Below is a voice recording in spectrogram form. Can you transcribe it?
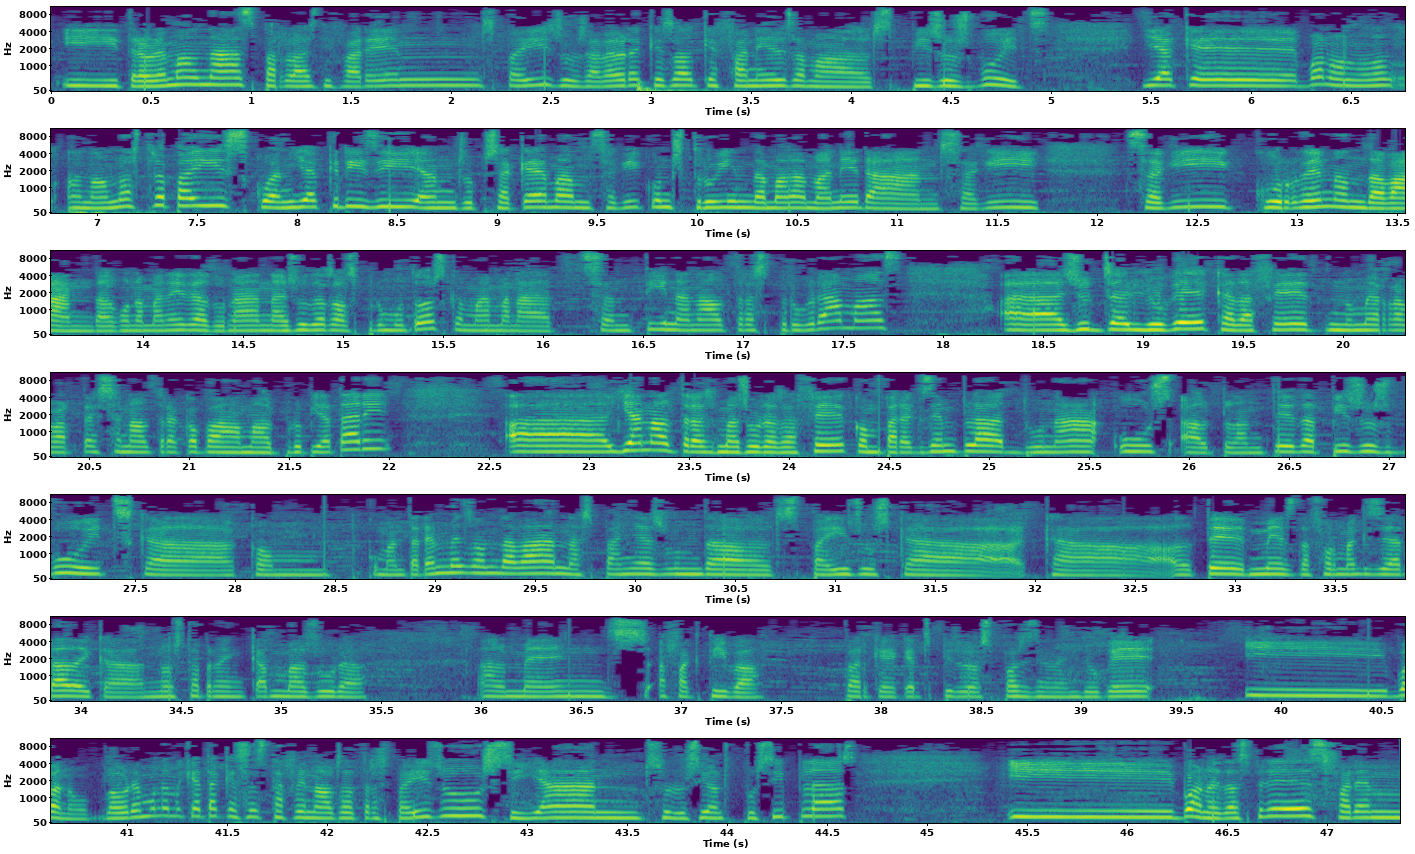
i traurem el nas per les diferents països a veure què és el que fan ells amb els pisos buits. Ja que bueno, en el nostre país quan hi ha crisi ens obsequem en seguir construint de mala manera, en seguir, seguir corrent endavant d'alguna manera donant ajudes als promotors com hem anat sentint en altres programes eh, ajuts al lloguer que de fet només reverteixen altre cop amb el propietari. Uh, hi ha altres mesures a fer, com per exemple donar ús al planter de pisos buits, que com comentarem més endavant, Espanya és un dels països que, que el té més de forma exagerada i que no està prenent cap mesura almenys efectiva perquè aquests pisos es posin en lloguer. I bueno, veurem una miqueta què s'està fent als altres països, si hi ha solucions possibles i bueno, després farem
